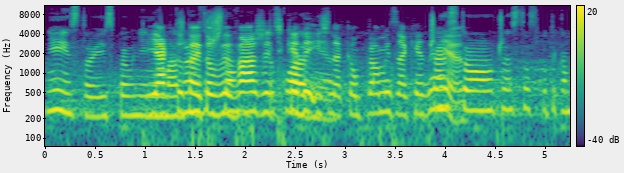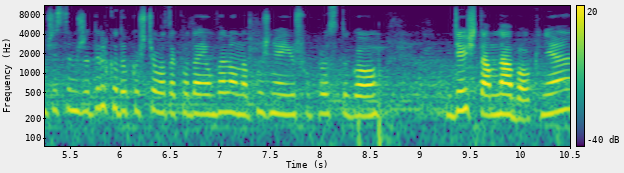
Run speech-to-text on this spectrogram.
nie jest to jej spełnienie Jak marzeń. tutaj to Zresztą wyważyć, dokładnie. kiedy iść na kompromis, a kiedy nie? Często, często spotykam się z tym, że tylko do kościoła zakładają welon, a później już po prostu go gdzieś tam na bok, nie?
